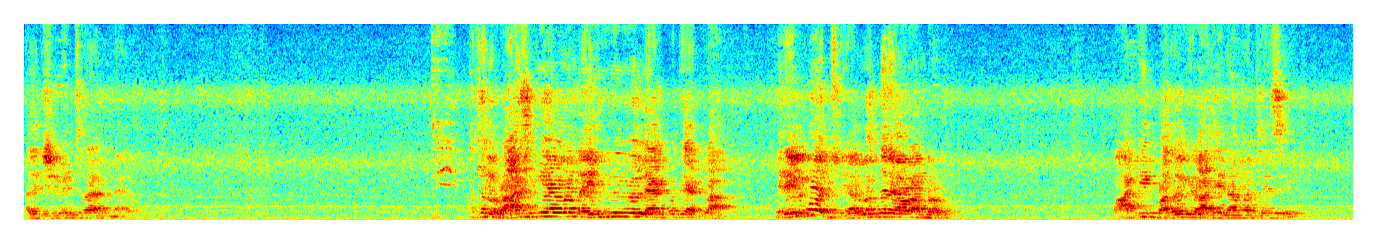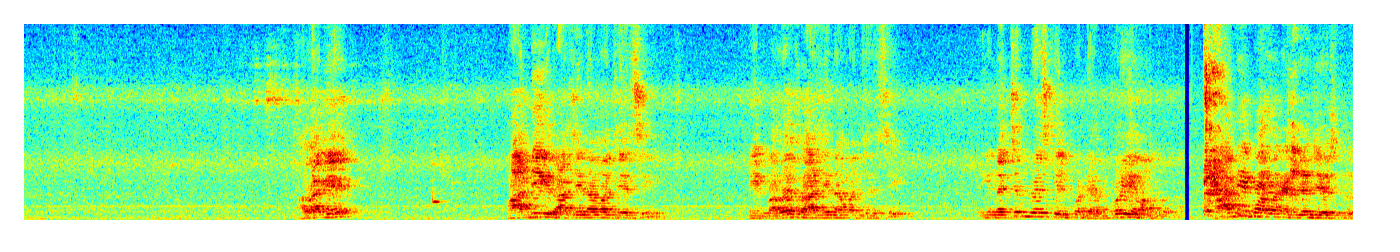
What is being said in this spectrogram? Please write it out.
అది క్షమించడానికి నేను అసలు రాజకీయాల్లో నైపుణ్యం లేకపోతే ఎట్లా? మీరు వెళ్ళిపోవచ్చు వెళ్ళొద్దని ఎవరు అనరు. పార్టీ పదవికి రాజీనామా చేసి అలాగే పార్టీకి రాజీనామా చేసి మీ పదవికి రాజీనామా చేసి నీకు నచ్చిన ప్లేస్కి వెళ్ళిపోండి ఎవరు ఏమన్నారు పార్టీ పదవిని ఎంజాయ్ చేస్తూ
